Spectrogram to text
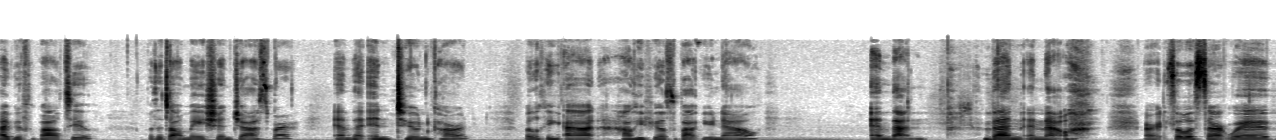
Hi, beautiful pile two, with a Dalmatian Jasper and the in tune card. We're looking at how he feels about you now and then. Then and now. All right, so let's start with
